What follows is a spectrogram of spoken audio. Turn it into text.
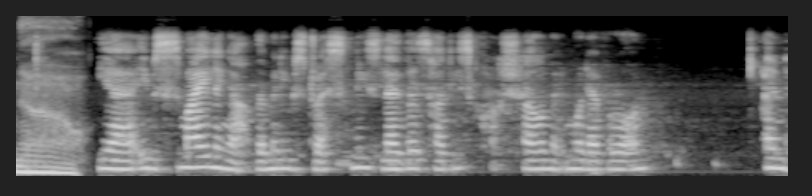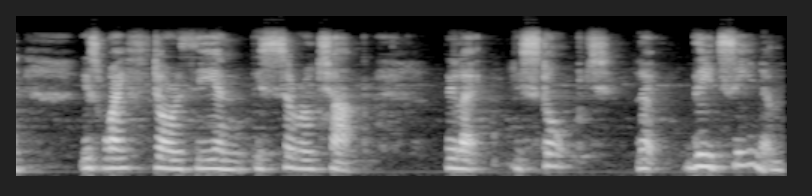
No. Yeah, he was smiling at them and he was dressed in his leathers, had his crash helmet and whatever on. And his wife Dorothy and this Cyril chap, they like they stopped. They'd seen him,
